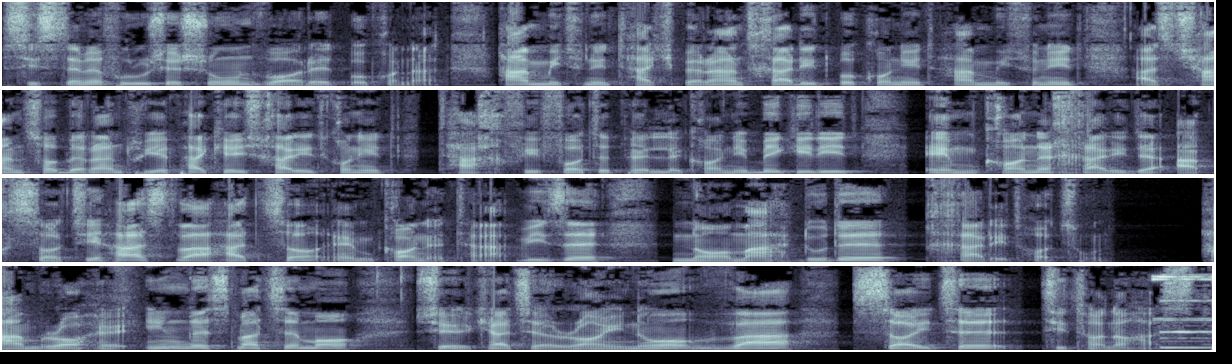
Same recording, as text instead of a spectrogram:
سیستم فروششون وارد بکنن. هم می‌تونید تک برند خرید بکنید هم می‌تونید از چند تا برند توی پکیج خرید کنید. تخفیفات پلکانی بگیرید. امکان خرید اقساطی هست و حتی امکان تعویض نامحدود خریدهاتون. همراه این قسمت ما شرکت راینو و سایت تیتانا هست.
